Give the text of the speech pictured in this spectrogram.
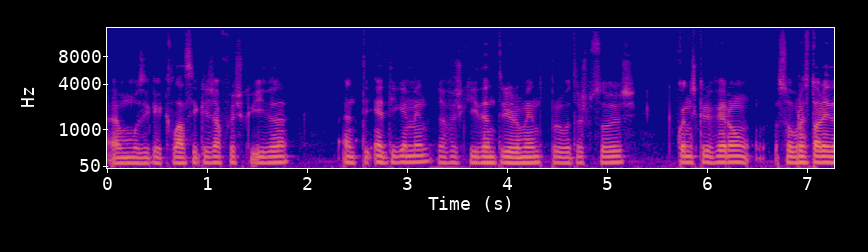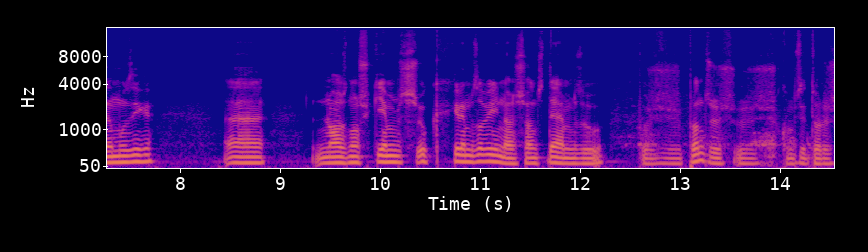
a, a música clássica já foi escolhida anti- antigamente, já foi escolhida anteriormente por outras pessoas que quando escreveram sobre a história da música, ah, nós não escolhemos o que queremos ouvir, nós só nos demos o, os, pronto, os, os compositores,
